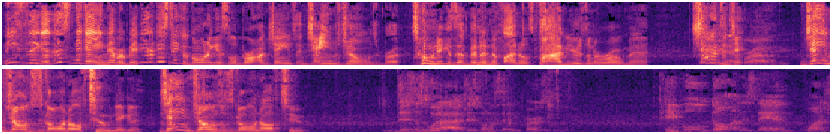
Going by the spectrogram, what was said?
These nigga, this nigga ain't never been here. This nigga going against LeBron James and James Jones, bro. Two niggas have been in the finals five years in a row, man. Shout out to James. James Jones was going off too, nigga. James Jones was going off too. This is what I just want to say personally. people don't understand. Once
